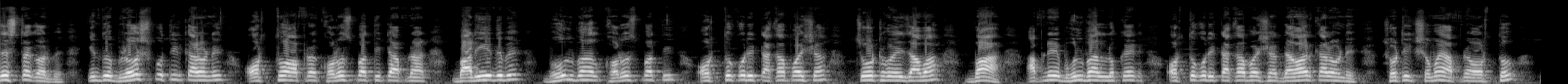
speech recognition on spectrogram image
চেষ্টা করবে। কিন্তু বৃহস্পতির কারণে অর্থ আপনার খরচপাতিটা আপনার বাড়িয়ে দেবে। ভুলভাল খরচপাতি অর্থকরী টাকা পয়সা, চোট হয়ে যাওয়া বা আপনি ভুলভাল লোকের অর্থকরী টাকা পয়সা দেওয়ার কারণে সঠিক সময় আপনি অর্থ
